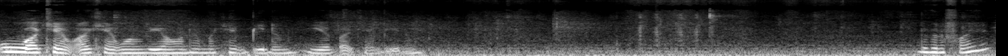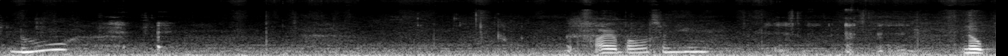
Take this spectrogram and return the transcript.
Ooh, I can't I can't 1v on him. I can't beat him. Yep, I can't beat him. They're gonna fight? No. Fireballs in here. Nope.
